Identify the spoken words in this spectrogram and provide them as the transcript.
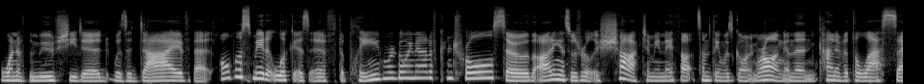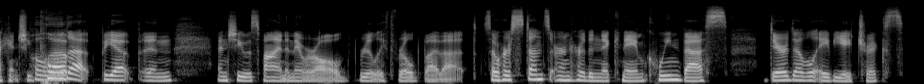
one of the moves she did was a dive that almost made it look as if the plane were going out of control. So the audience was really shocked. I mean, they thought something was going wrong. And then, kind of at the last second, she Pull pulled up. up. Yep. And and she was fine and they were all really thrilled by that. So her stunts earned her the nickname Queen Bess Daredevil Aviatrix,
